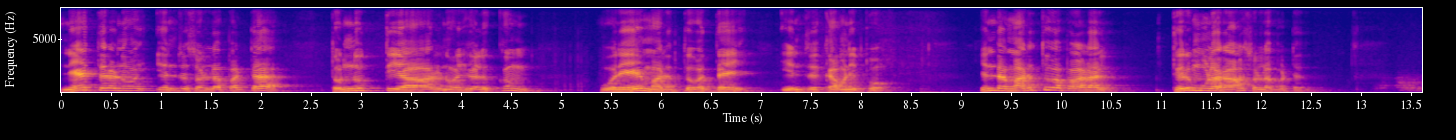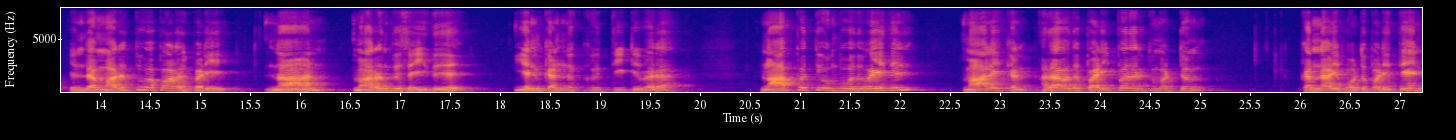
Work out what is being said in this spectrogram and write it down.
நேத்திர நோய் என்று சொல்லப்பட்ட தொண்ணூற்றி ஆறு நோய்களுக்கும் ஒரே மருத்துவத்தை இன்று கவனிப்போம். இந்த மருத்துவ பாடல் திருமூலரால் சொல்லப்பட்டது. இந்த மருத்துவ பாடல் படி நான் மறந்து செய்து என் கண்ணுக்கு தீட்டி வர நாற்பத்தி ஒம்பது வயதில் மாலைக்கண் அதாவது படிப்பதற்கு மட்டும் கண்ணாடி போட்டு படித்தேன்.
